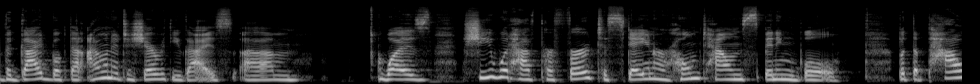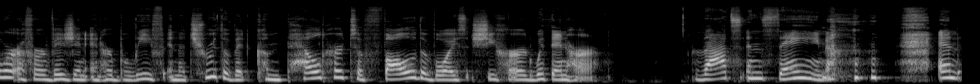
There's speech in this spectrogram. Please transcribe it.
the guidebook that I wanted to share with you guys um, was she would have preferred to stay in her hometown spinning wool. But the power of her vision and her belief in the truth of it compelled her to follow the voice she heard within her. That's insane. and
